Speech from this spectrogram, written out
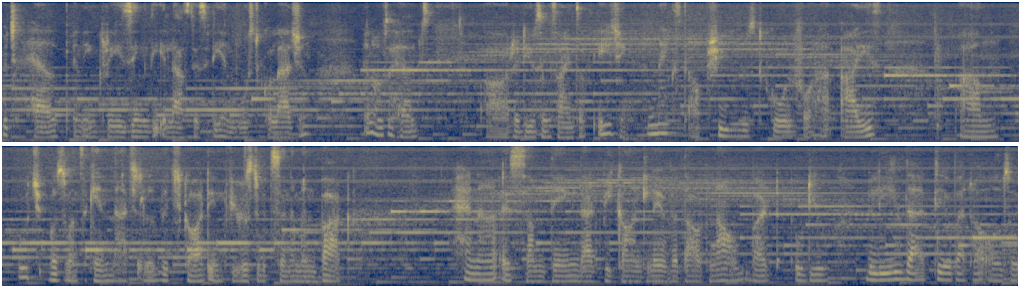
which help in increasing the elasticity and boost collagen, and also helps uh, reducing signs of aging. Next up, she used kohl for her eyes, um, which was once again natural, which got infused with cinnamon bark. Henna is something that we can't live without now, but would you? Believe that Cleopatra also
